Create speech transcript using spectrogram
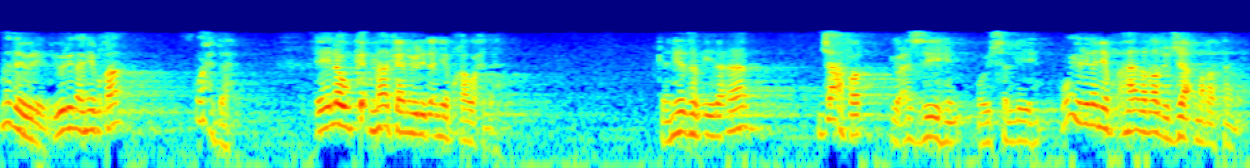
ماذا يريد؟ يريد أن يبقى وحده. إيه لو ما كان يريد أن يبقى وحده. كان يذهب إلى آل جعفر يعزيهم ويسليهم هو يريد أن يبقى. هذا الرجل جاء مرة ثانية.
